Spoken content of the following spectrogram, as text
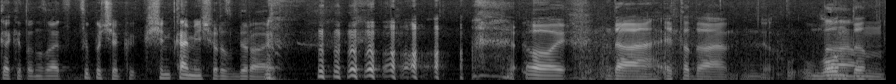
как это называется, цыпочек щенками еще разбирают. Ой, да, это да. Лондон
